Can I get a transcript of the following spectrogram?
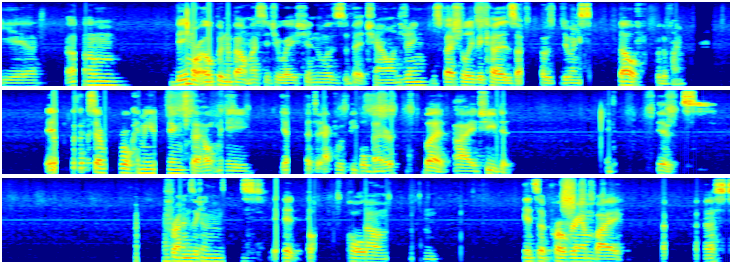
yeah. Um, being more open about my situation was a bit challenging, especially because I was doing self for the time. It took several meetings to help me get to act with people better, but I achieved it. It's friends, it whole um, it's a program by us.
